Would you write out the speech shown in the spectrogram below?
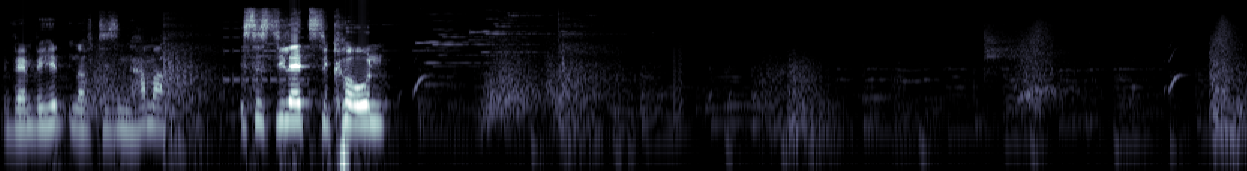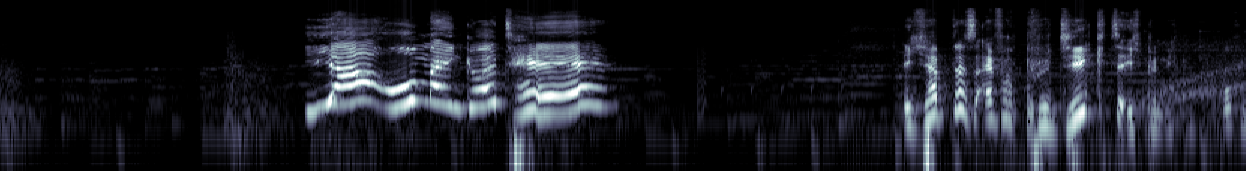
Wenn wir hinten auf diesen Hammer... Ist das die letzte Cone? Gott, hä? Ich habe das einfach predict. Ich bin, ich bin Profi.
